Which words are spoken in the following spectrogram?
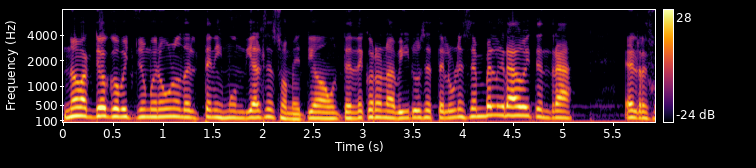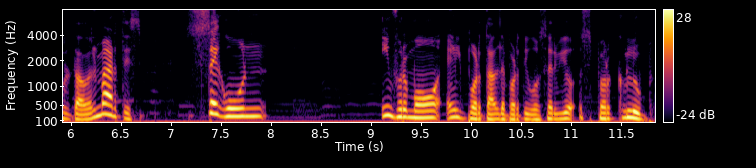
Novak Djokovic, número uno del tenis mundial, se sometió a un test de coronavirus este lunes en Belgrado y tendrá el resultado el martes, según informó el portal deportivo serbio Sport Club.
